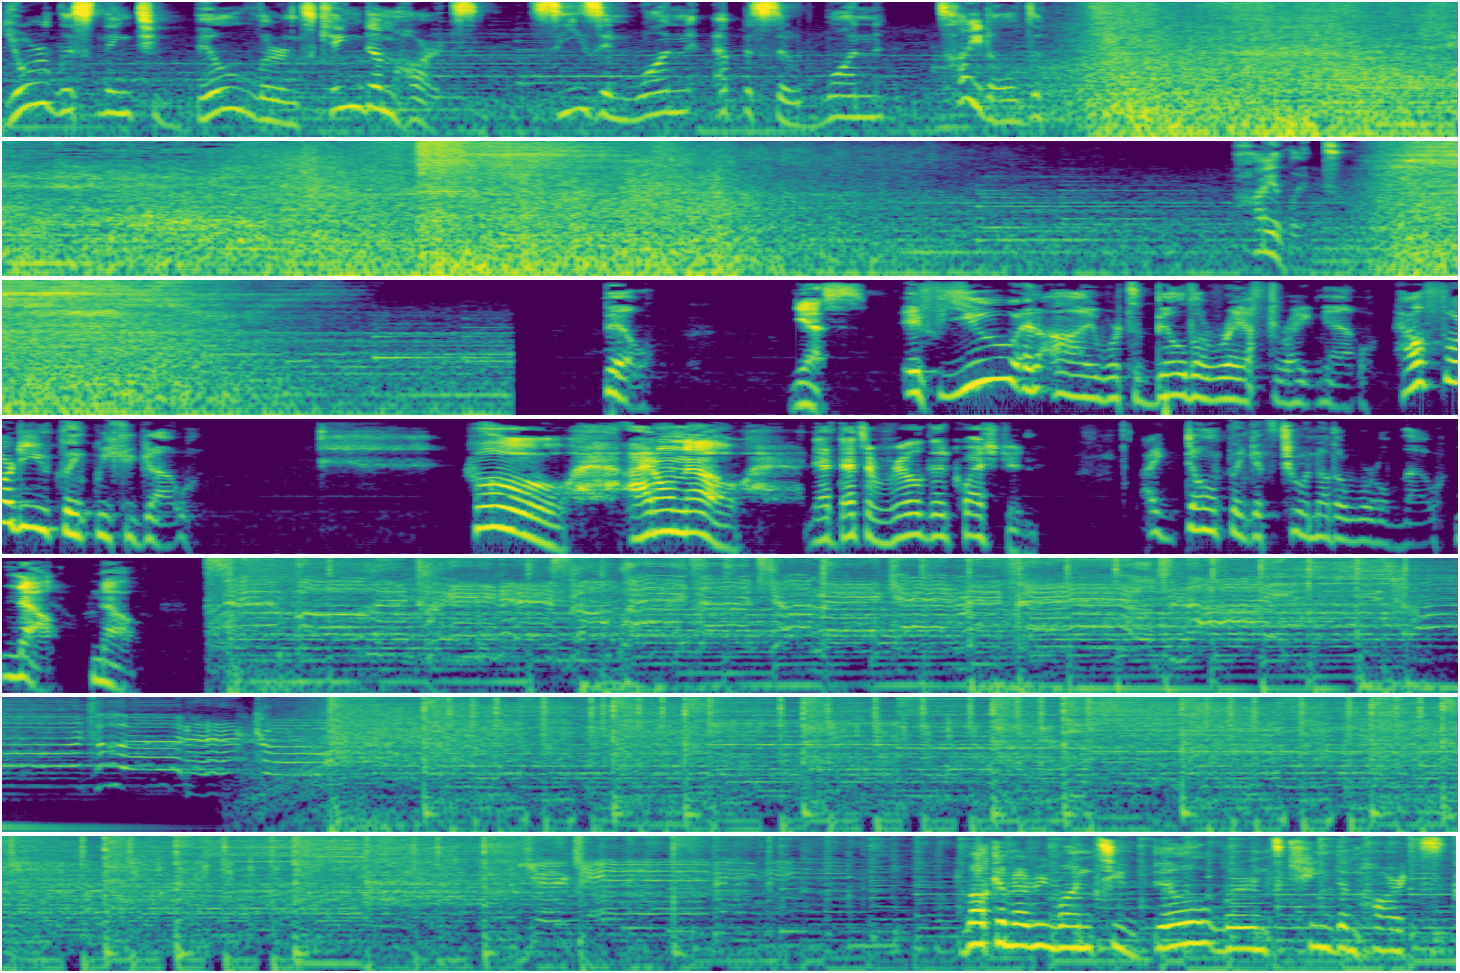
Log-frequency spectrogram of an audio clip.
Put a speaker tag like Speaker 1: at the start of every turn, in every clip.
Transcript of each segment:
Speaker 1: You're listening to Bill Learns Kingdom Hearts, Season 1, Episode 1, titled Pilot. Bill,
Speaker 2: Yes.
Speaker 1: If you and I were to build a raft right now, how far do you think we could go?
Speaker 2: Ooh, I don't know. That that's a real good question.
Speaker 1: I don't think it's to another world, though.
Speaker 2: No, no.
Speaker 1: Welcome, everyone, to Bill Learns Kingdom Hearts.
